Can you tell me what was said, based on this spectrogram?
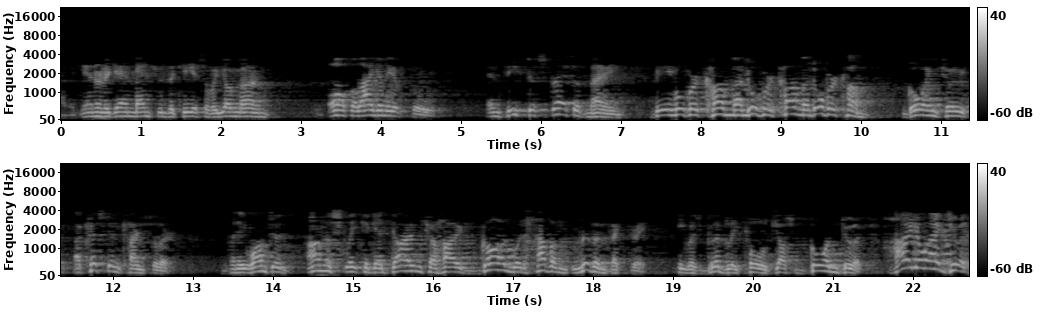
I've again and again mentioned the case of a young man in awful agony of soul, in deep distress of mind, being overcome and overcome and overcome, going to a Christian counselor. When he wanted honestly to get down to how God would have him live in victory, he was glibly told, just go and do it. How do I do it?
